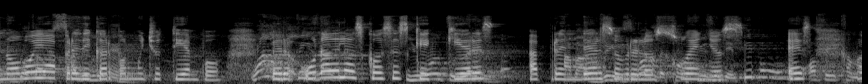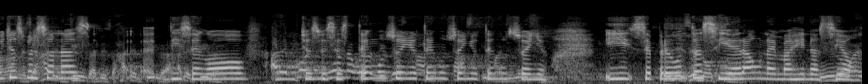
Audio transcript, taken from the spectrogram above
no voy a predicar por mucho tiempo, pero una de las cosas que quieres aprender sobre los sueños. Es muchas personas eh, dicen oh muchas veces tengo un sueño tengo un sueño tengo un sueño y se pregunta si era una imaginación.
